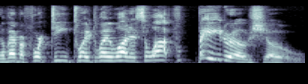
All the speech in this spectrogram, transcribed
November 14, 2021. It's the Watt Pedro Show.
